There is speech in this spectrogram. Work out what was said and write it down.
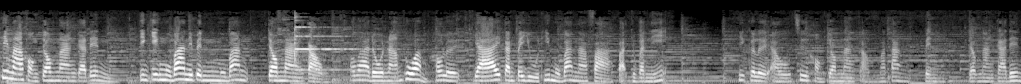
ที่มาของจอมนางการ์เด้นจริง ๆ หมู่บ้านนี้เป็นหมู่บ้านจอมนางเก่า เพราะว่าโดนน้ำท่วมเขาเลยย้ายกันไปอยู่ที่หมู่บ้านนาฝ่าปัจจุบันนี้พี่ก็เลยเอาชื่อของจอมนางเก่ามาตั้งเป็น จอมนางการ์เด้น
